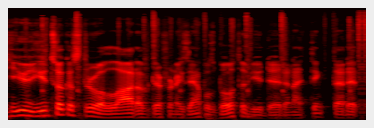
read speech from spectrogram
you you took us through a lot of different examples, both of you did, and I think that it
